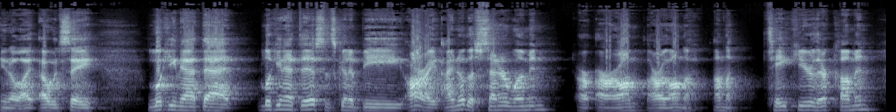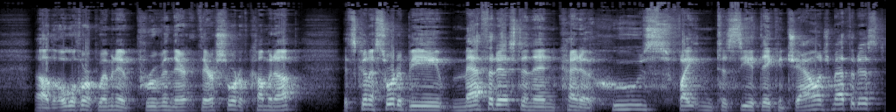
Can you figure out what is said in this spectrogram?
You know, I, I would say looking at that, looking at this, it's going to be all right. I know the Centre women are, are on are on the on the take here. They're coming. Uh, the Oglethorpe women have proven they're they're sort of coming up. It's going to sort of be Methodist, and then kind of who's fighting to see if they can challenge Methodist,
